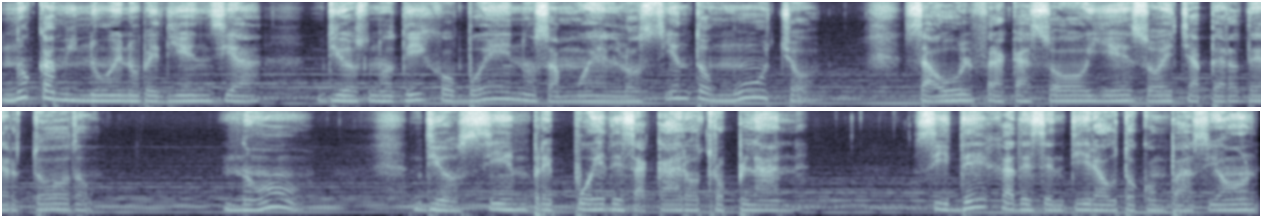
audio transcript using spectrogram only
no caminó en obediencia, Dios no dijo, bueno Samuel, lo siento mucho. Saúl fracasó y eso echa a perder todo. No, Dios siempre puede sacar otro plan. Si deja de sentir autocompasión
